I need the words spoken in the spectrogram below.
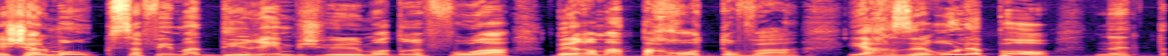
ישלמו כספים אדירים בשביל ללמוד רפואה ברמה פחות טובה, יחזרו לפה, נת,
